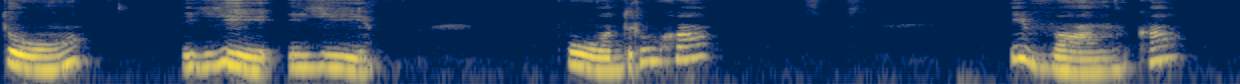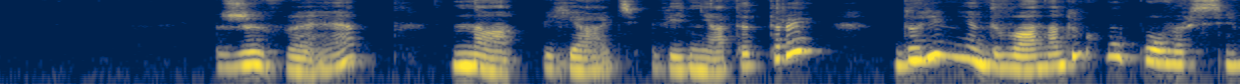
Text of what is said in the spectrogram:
то її подруга Іванка живе на 5 відняти 3 дорівнює 2 на другому поверсі.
